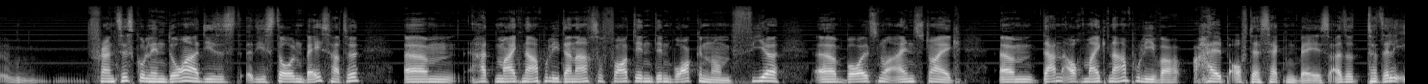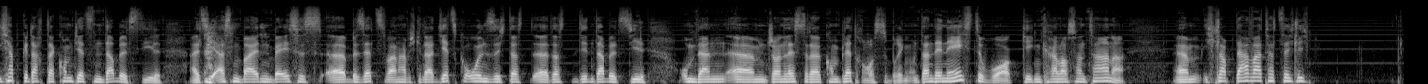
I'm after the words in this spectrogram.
Francisco Lindor dieses, die Stolen Base hatte, ähm, hat Mike Napoli danach sofort den, den Walk genommen. Vier äh, Balls, nur ein Strike. Ähm, dann auch Mike Napoli war halb auf der Second Base. Also tatsächlich, ich habe gedacht, da kommt jetzt ein Double Steal. Als die ersten beiden Bases äh, besetzt waren, habe ich gedacht, jetzt holen sie sich das, äh, das, den Double Steal, um dann ähm, John Lester da komplett rauszubringen. Und dann der nächste Walk gegen Carlos Santana. Ähm, ich glaube, da war tatsächlich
